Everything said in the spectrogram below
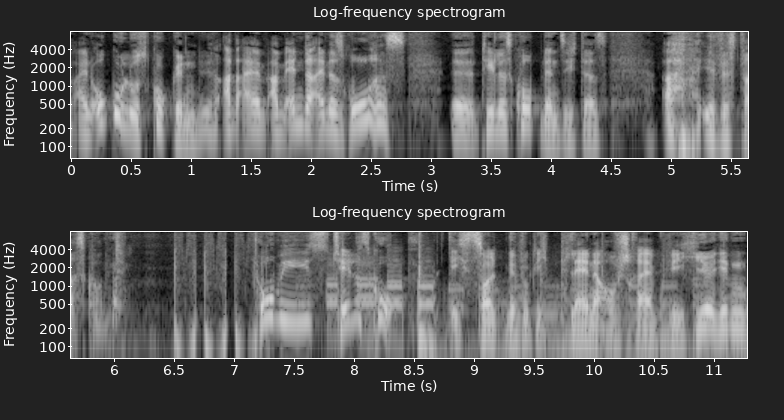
ein Oculus gucken, an einem, am Ende eines Rohres. Äh, Teleskop nennt sich das. Ach, ihr wisst, was kommt. Tobis Teleskop. Ich sollte mir wirklich Pläne aufschreiben, wie ich hierhin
